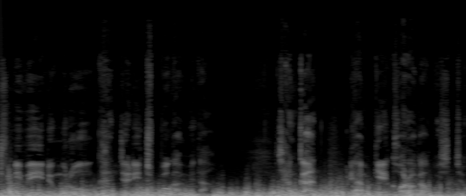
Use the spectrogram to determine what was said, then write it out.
주님의 이름으로 간절히 축복합니다. 잠깐 우리 함께 걸어가 보시죠.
